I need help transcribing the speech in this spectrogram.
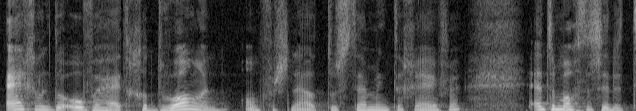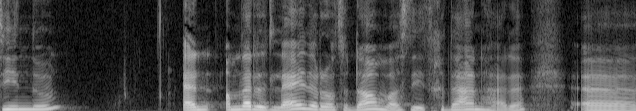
eigenlijk de overheid gedwongen om versneld toestemming te geven. En toen mochten ze de tien doen. En omdat het Leiden Rotterdam was die het gedaan hadden, uh,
